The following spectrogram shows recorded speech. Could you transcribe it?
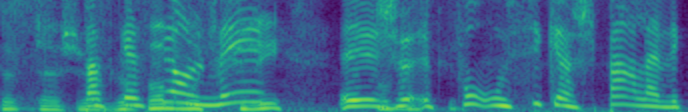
Je Parce que si on le met, il faut aussi que je parle avec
